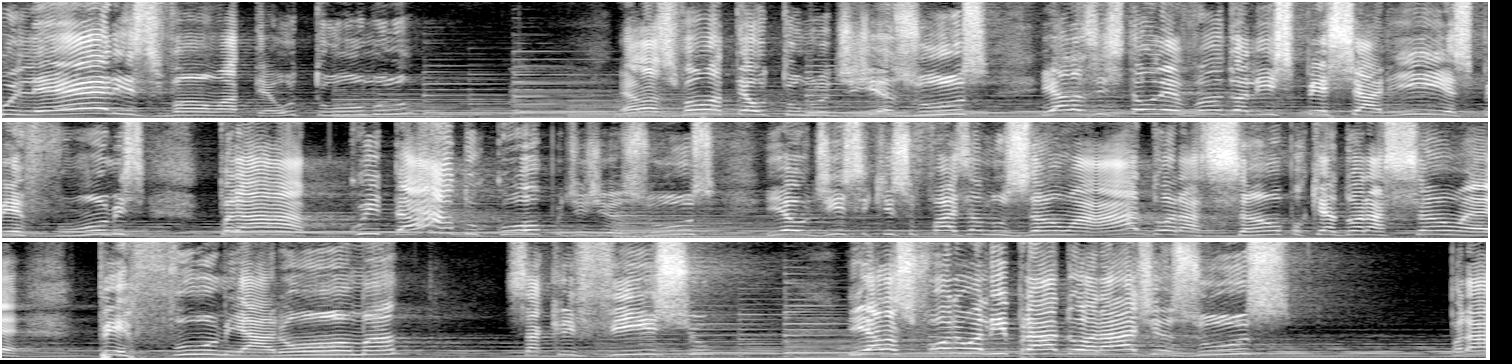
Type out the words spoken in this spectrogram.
mulheres vão até o túmulo, elas vão até o túmulo de Jesus e elas estão levando ali especiarias, perfumes para cuidar do corpo de Jesus. E eu disse que isso faz alusão à adoração, porque adoração é perfume, aroma, sacrifício. E elas foram ali para adorar Jesus, para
